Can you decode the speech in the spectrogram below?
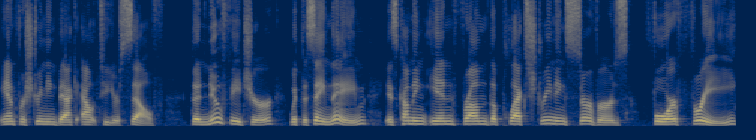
and for streaming back out to yourself. The new feature with the same name is coming in from the Plex streaming servers for free,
